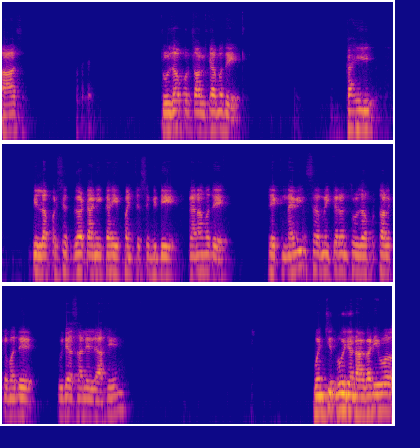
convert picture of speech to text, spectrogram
आज तुळजापूर तालुक्यामध्ये काही जिल्हा परिषद गट आणि काही पंचायत समिती गणामध्ये एक नवीन समीकरण तुळजापूर तालुक्यामध्ये उद्यास आलेले आहे. वंचित बहुजन आघाडी व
